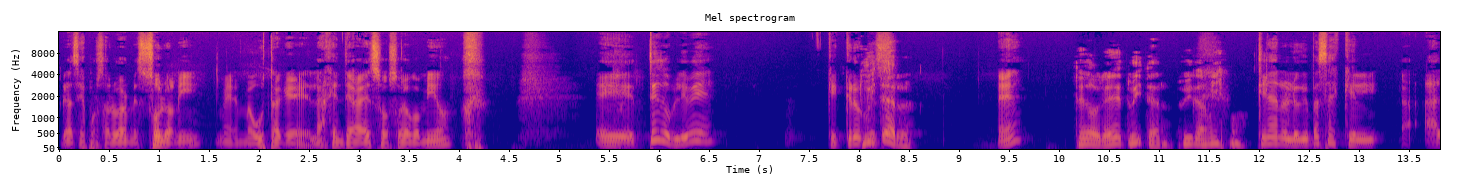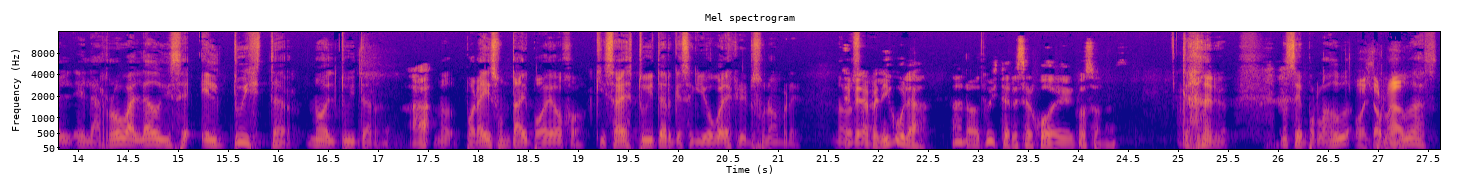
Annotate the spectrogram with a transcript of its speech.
Gracias por saludarme solo a mí. Me, me gusta que la gente haga eso solo conmigo. Eh, TW, que creo que es- ¿Twitter? ¿Eh? TW, Twitter, Twitter mismo. Claro, lo que pasa es que el, al- el arroba al lado dice el Twister, no el Twitter. Ah, No, por ahí es un typo, eh, ojo. Quizá es Twitter que se equivocó al escribir su nombre. No ¿el de la película? Ah, no, Twitter es el juego de cosas, ¿no? Claro. No sé, por las dudas. O el por las tornado. dudas,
